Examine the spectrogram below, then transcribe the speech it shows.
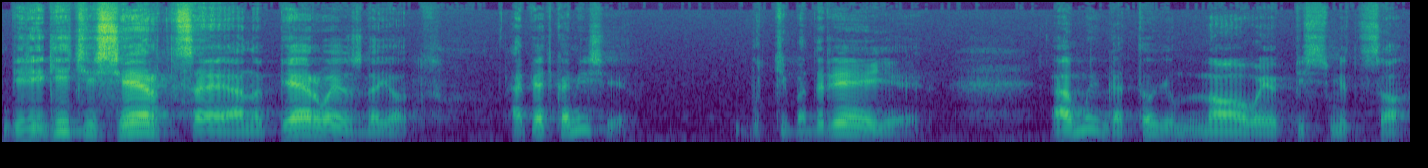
Берегите сердце, оно первое сдает. Опять комиссия? Будьте бодрее. А мы готовим новое письмецо.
